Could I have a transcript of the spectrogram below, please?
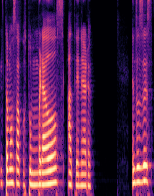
estamos acostumbrados a tener. Entonces,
